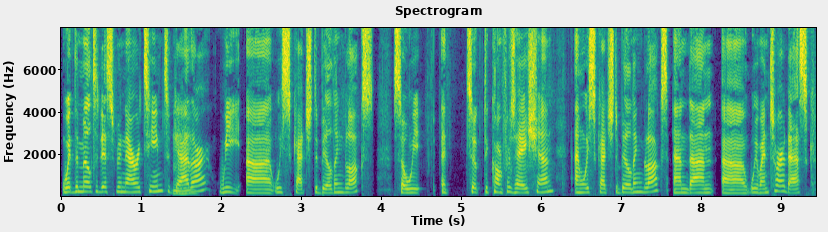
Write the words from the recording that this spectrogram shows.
with the multidisciplinary team together, we uh, we sketched the building blocks. So we uh, took the conversation and we sketched the building blocks, and then uh, we went to our desk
